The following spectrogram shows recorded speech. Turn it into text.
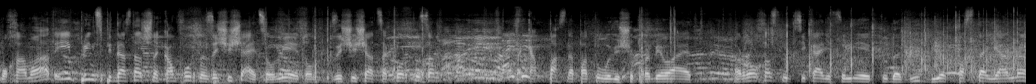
Мухаммад. И, в принципе, достаточно комфортно защищается. Умеет он защищаться корпусом. Так опасно по туловищу пробивает Рохас. Мексиканец умеет туда бить, бьет постоянно.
